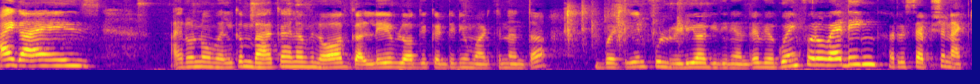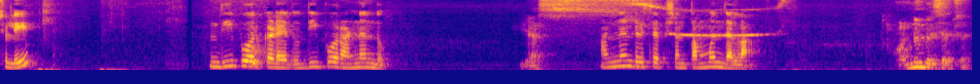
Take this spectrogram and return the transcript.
Guys guys. I don't know welcome back I love vlog ಅಲ್ಲೇ ವ್ಲಾಗ್ಗೆ ಕಂಟಿನ್ಯೂ ಮಾಡ್ತೀನಿ ಅಂತ. ಬಟ್ ಏನು ಫುಲ್ ರೆಡಿ ಆಗಿದ್ದೀನಿ ಅಂದರೆ we are going for a wedding reception actually Deepu ಅವ್ರ ಕಡೆ ಅದು. ದೀಪು ಅವ್ರ ಅಣ್ಣಂದು. ಅಣ್ಣನ ರಿಸೆಪ್ಷನ್ ತಮ್ಮಂದಲ್ಲ. ಅಣ್ಣನ್ ರಿಸೆಪ್ಷನ್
